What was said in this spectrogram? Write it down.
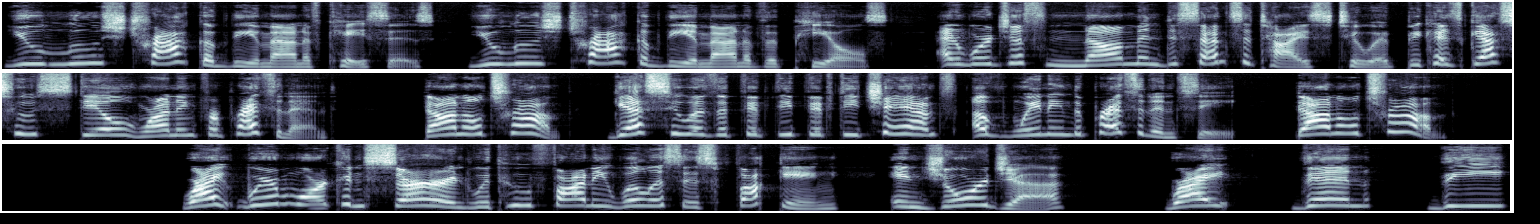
you lose track of the amount of cases, you lose track of the amount of appeals, and we're just numb and desensitized to it because guess who's still running for president? Donald Trump. Guess who has a 50 50 chance of winning the presidency? Donald Trump. Right? We're more concerned with who Fani Willis is fucking in Georgia, right? Than the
